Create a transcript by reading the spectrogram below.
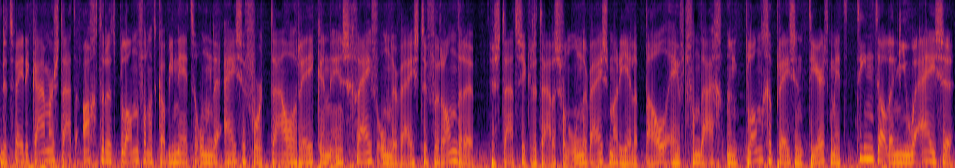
De Tweede Kamer staat achter het plan van het kabinet om de eisen voor taal, reken en schrijfonderwijs te veranderen. De staatssecretaris van Onderwijs, Marielle Paul, heeft vandaag een plan gepresenteerd met tientallen nieuwe eisen.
